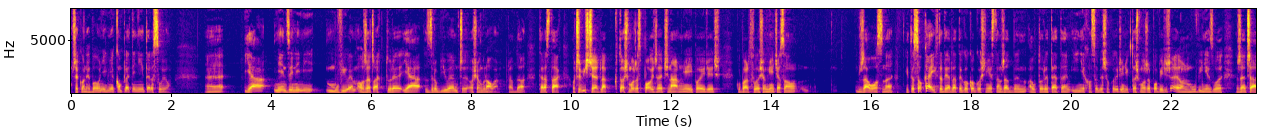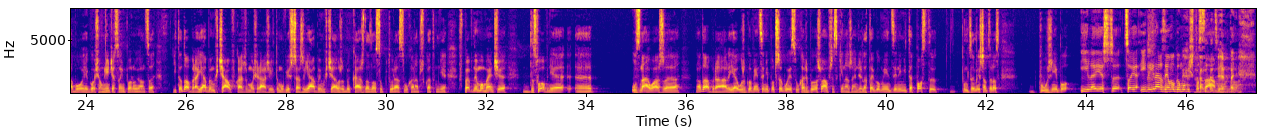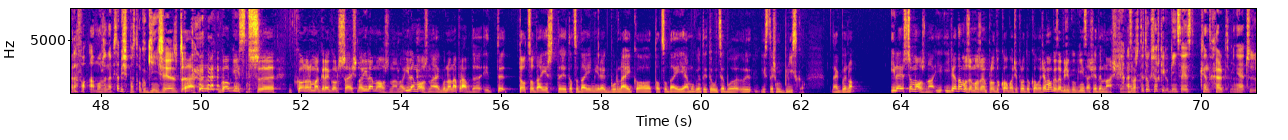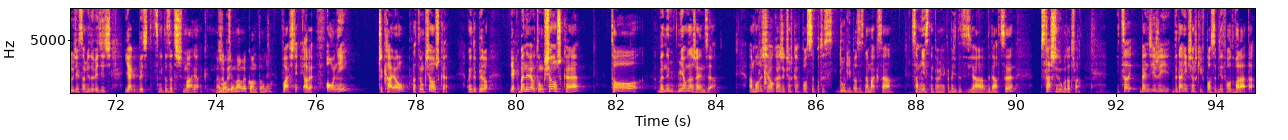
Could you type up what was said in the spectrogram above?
przekonywał, oni mnie kompletnie nie interesują. E, Ja między innymi mówiłem o rzeczach, które ja zrobiłem czy osiągnąłem, prawda? Teraz tak, oczywiście dla, ktoś może spojrzeć na mnie i powiedzieć, Kuba, twoje osiągnięcia są żałosne i to jest okej, wtedy ja dla tego kogoś nie jestem żadnym autorytetem i niech on sobie szybko dzieli. Ktoś może powiedzieć, że on mówi niezłe rzeczy, albo jego osiągnięcia są imponujące i to dobra. Ja bym chciał w każdym razie, i to mówię szczerze, ja bym chciał, żeby każda z osób, która słucha na przykład mnie, w pewnym momencie dosłownie e, uznała, że no dobra, ale ja już go więcej nie potrzebuję słuchać, bo już mam wszystkie narzędzia. Dlatego między innymi te posty zamieszczam coraz później, bo ile jeszcze, co ja, ile, ile razy ja mogę mówić to samo. No. Rafał, a może napisałbyś post o Goginsie jeszcze? Tak, no, Gogins 3, Conor McGregor 6, no ile można, no ile można, jakby no naprawdę. Ty, to, co dajesz ty, to, co daje Mirek Burnejko, to, co daję ja, mówię o tej trójce, bo jesteśmy blisko. Jakby no, ile jeszcze można. I, I, wiadomo, że możemy produkować i produkować. Ja mogę zrobić Goginsa 17. Nie? A zobacz, tytuł książki Goginsa jest Can't Hurt Me, nie? Czyli ludzie chcą się dowiedzieć, jak być tacy nie do zatrzymania. Żeby... Emocjonalne konto, nie? Właśnie, ale oni czekają na tę książkę. Oni dopiero, jak będę miał tą książkę, to będę miał narzędzia. A może się okaże, że książka w Polsce, bo to jest długi proces na maksa, sam nie jestem pewien, jaka będzie decyzja wydawcy, strasznie długo to trwa. I co będzie, jeżeli wydanie książki w Polsce będzie trwało dwa lata?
